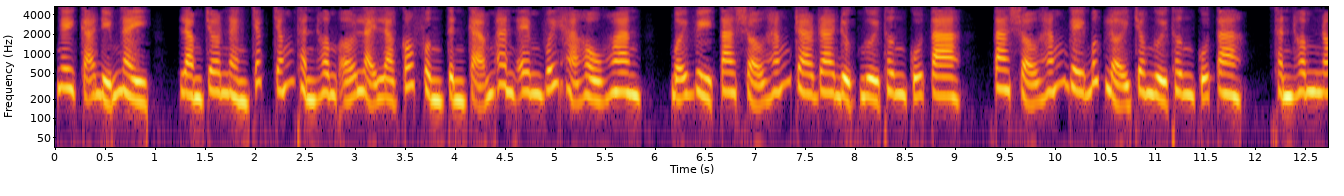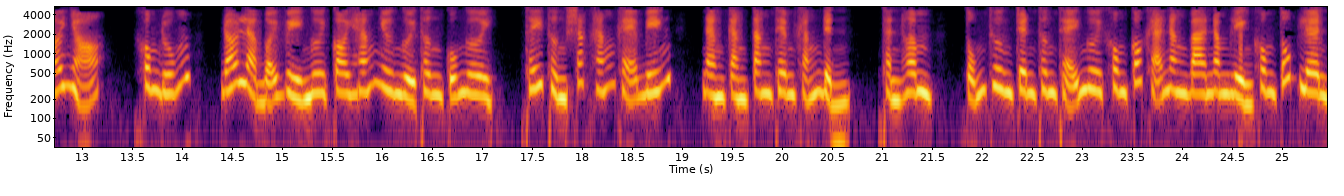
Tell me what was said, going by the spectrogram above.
ngay cả điểm này, làm cho nàng chắc chắn thành hâm ở lại là có phần tình cảm anh em với hạ hầu hoang, bởi vì ta sợ hắn tra ra được người thân của ta, ta sợ hắn gây bất lợi cho người thân của ta, thành hâm nói nhỏ, không đúng, đó là bởi vì ngươi coi hắn như người thân của ngươi, thấy thần sắc hắn khẽ biến, nàng càng tăng thêm khẳng định, thành hâm, tổn thương trên thân thể ngươi không có khả năng 3 năm liền không tốt lên,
